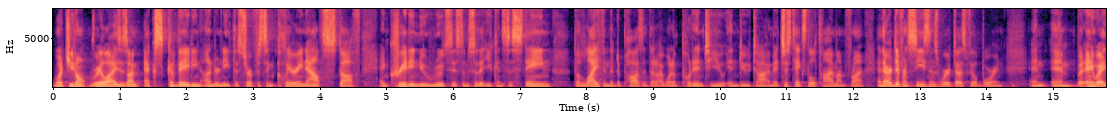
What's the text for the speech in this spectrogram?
what you don't realize is I'm excavating underneath the surface and clearing out stuff and creating new root systems so that you can sustain the life and the deposit that I want to put into you in due time. It just takes a little time on front. And there are different seasons where it does feel boring. And and but anyway,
